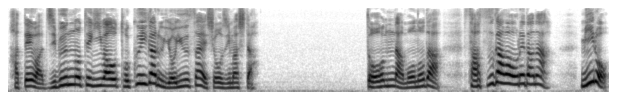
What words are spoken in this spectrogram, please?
果ては自分の手際を得意がる余裕さえ生じました。どんなものだ。さすがは俺だな。見ろ。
